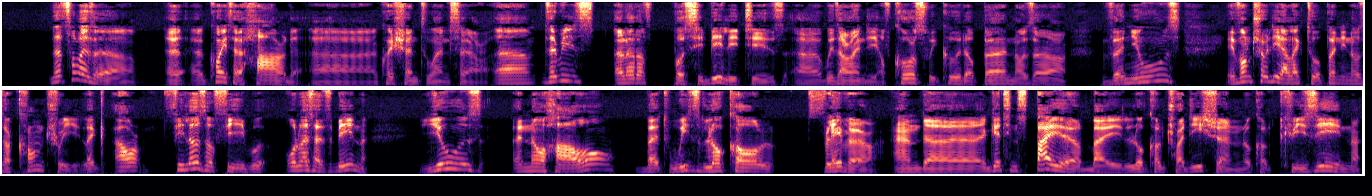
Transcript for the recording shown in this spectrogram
That's always a, a, a quite a hard uh, question to answer. Uh, there is a lot of possibilities uh, with R&D. Of course, we could open other venues. Eventually, I like to open in other country. Like our philosophy always has been use a know-how, but with local flavor and uh, get inspired by local tradition, local cuisine,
